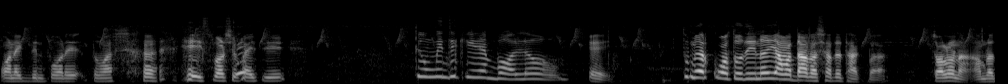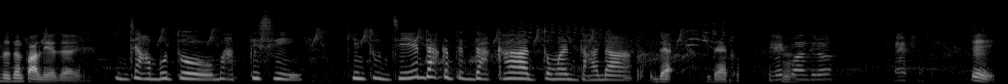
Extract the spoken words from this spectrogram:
অনেকদিন পরে তোমার স্পর্শ পাইছি। তুমি যে কি বলো? এই তুমি আর কতদিন ওই আমার দাদার সাথে থাকবা? চলো না আমরা দুজন পালিয়ে যাই। যাব তো ভাবতেছি। কিন্তু যে ডাকাতের ডাকাত তোমার দাদা। দেখো। এই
